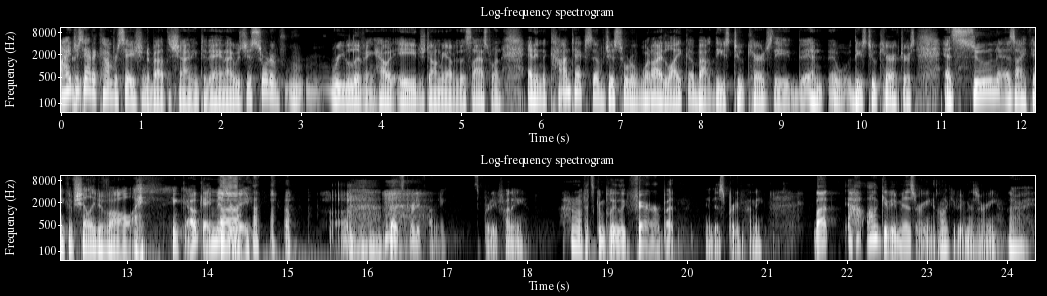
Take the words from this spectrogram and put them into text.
I just had a conversation about The Shining today, and I was just sort of reliving how it aged on me over this last one, and in the context of just sort of what I like about these two characters, the and uh, these two characters. As soon as I think of Shelley Duvall, I think, okay, misery. That's pretty funny. It's pretty funny. I don't know if it's completely fair, but it is pretty funny. But I'll give you misery. I'll give you misery. All right.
